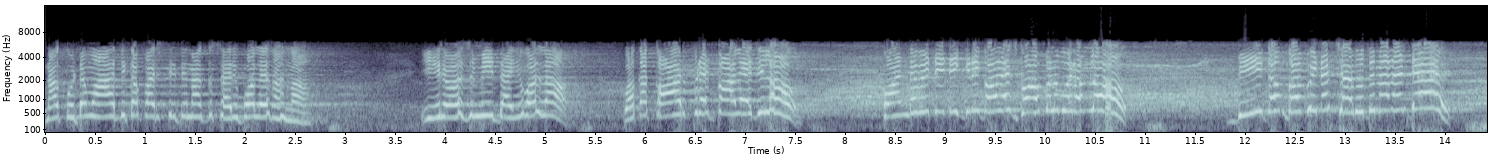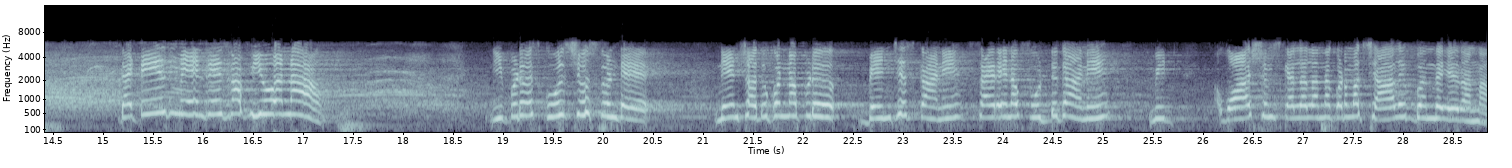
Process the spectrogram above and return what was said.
నా కుటుంబ ఆర్థిక పరిస్థితి నాకు సరిపోలేదన్న. ఈరోజు మీ దయ వల్ల ఒక కార్పొరేట్ కాలేజీలో కొండవిటి డిగ్రీ కాలేజ్ గోపాలపురంలో బీకామ్ కంప్యూటర్ చదువుతున్నానంటే. That is main reason of you అన్నా. ఇప్పుడు స్కూల్స్ చూస్తుంటే నేను చదువుకున్నప్పుడు బెంచెస్ కానీ సరైన ఫుడ్ కానీ మీ వాష్రూమ్స్కి వెళ్ళాలన్నా కూడా మాకు చాలా ఇబ్బంది అయ్యేదన్నా.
